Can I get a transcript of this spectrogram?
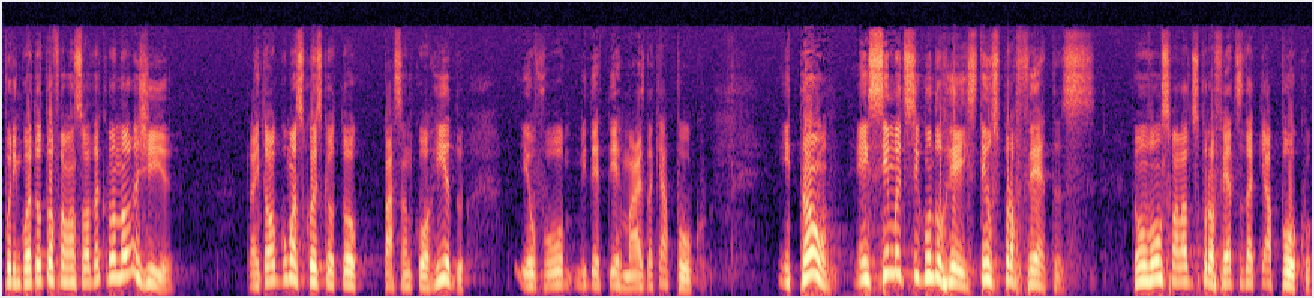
Por enquanto eu estou falando só da cronologia. Tá? Então, algumas coisas que eu estou passando corrido, eu vou me deter mais daqui a pouco. Então, em cima de segundo reis, tem os profetas. Então vamos falar dos profetas daqui a pouco.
